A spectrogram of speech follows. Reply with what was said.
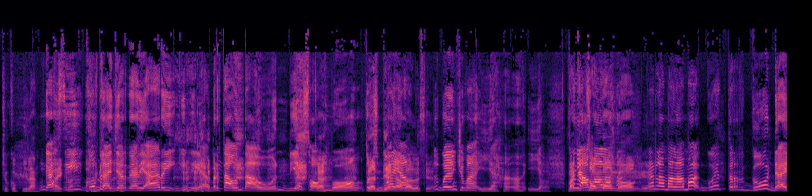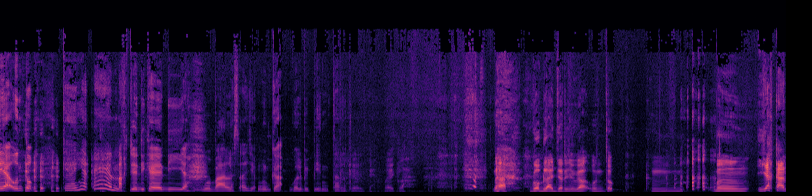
cukup bilang Enggak sih, gue belajar dari Ari gini ya, bertahun-tahun dia sombong, terus gue yang bales ya. terus gue yang cuma iya, heeh, iya. Oh. Makin lama-lama- sombong dong ya. Kan lama-lama gue tergoda ya untuk kayaknya enak jadi kayak dia. Gue bales aja, enggak, gue lebih pintar. Oke, oke. Baiklah. Nah, gue belajar juga untuk mengiyakan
